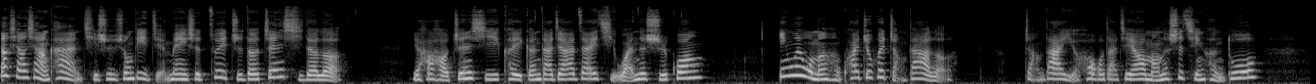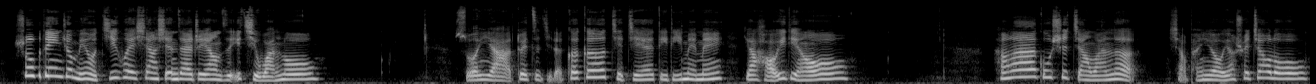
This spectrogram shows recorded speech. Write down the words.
要想想看，其实兄弟姐妹是最值得珍惜的了。要好好珍惜可以跟大家在一起玩的时光，因为我们很快就会长大了。长大以后，大家要忙的事情很多，说不定就没有机会像现在这样子一起玩喽。所以啊，对自己的哥哥姐姐、弟弟妹妹要好一点哦。好啦，故事讲完了，小朋友要睡觉喽，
